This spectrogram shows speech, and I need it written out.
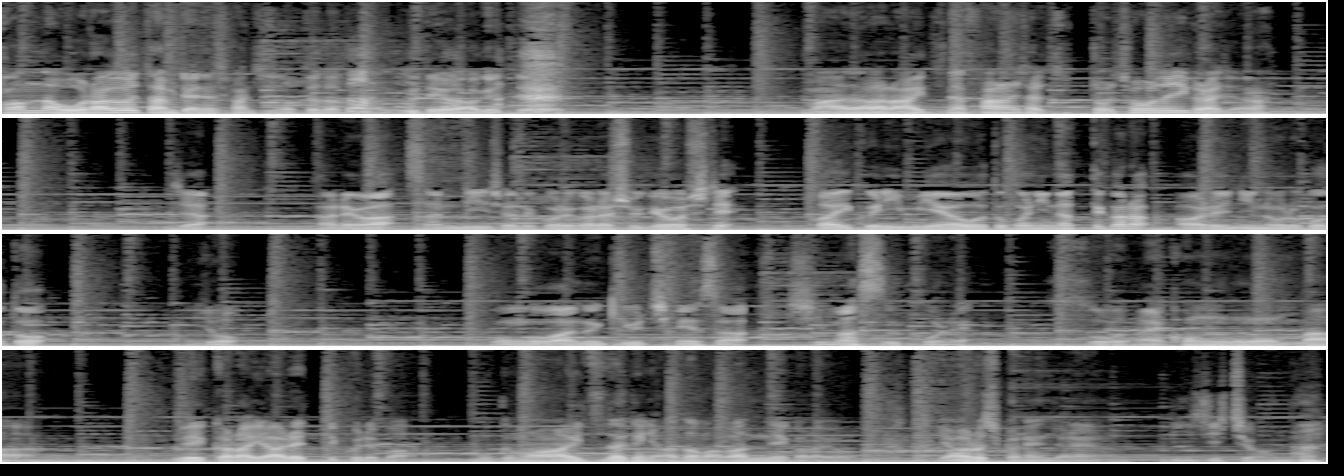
こんなオランウータンみたいな感じに乗ってたから、腕を上げて。まあだからあいつには三輪車ちょっとちょうどいいぐらいだな。じゃあ、彼は三輪車でこれから修行して、バイクに見合う男になってから、あれに乗ること。以上。今後は抜き打ち検査します？これ。そうだね、今後も、まあ、上からやれってくれば。僕もあいつだけに頭上がんねえからよ。やるしかねえんじゃねえの？理事長な。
